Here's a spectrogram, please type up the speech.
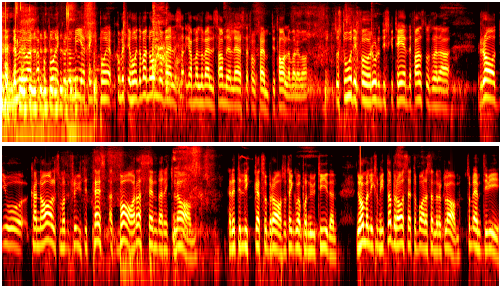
Nej, men ap- apropå ekonomi, jag tänker på, jag kommer inte ihåg, det var någon novell, gammal novellsamling jag läste från 50-talet vad det var. Så stod det i förord och diskuterade, det fanns någon sån här äh, radiokanal som hade ett test att bara sända reklam. Det hade inte lyckats så bra, så tänker man på nutiden. Nu har man liksom hittat bra sätt att bara sända reklam, som MTV.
